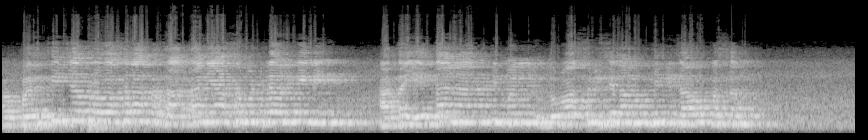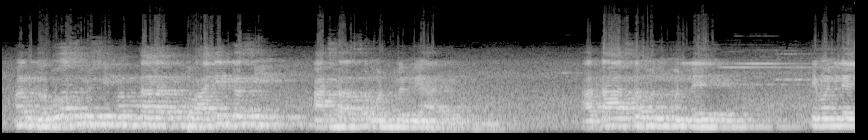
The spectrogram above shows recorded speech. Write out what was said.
परतीच्या प्रवासाला आता जाताना असं म्हटल्यावर गेली आता येताना ती म्हण दुर्वास ऋषीला म्हणते मी जाऊ कसं? मग दुर्वास ऋषी म्हणतात तू आली कशी? असं असं म्हटलं मी आले. आता असं म्हण म्हणले ते म्हणले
